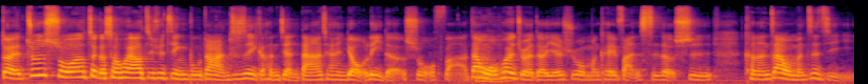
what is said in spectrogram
对，就是说这个社会要继续进步，当然这是一个很简单而且很有力的说法。但我会觉得，也许我们可以反思的是，可能在我们自己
